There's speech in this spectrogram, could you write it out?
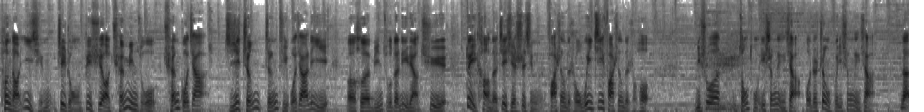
碰到疫情这种必须要全民族、全国家及整整体国家利益呃和民族的力量去对抗的这些事情发生的时候，危机发生的时候。你说总统一声令下，或者政府一声令下，那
